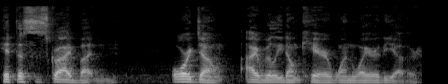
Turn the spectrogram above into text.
hit the subscribe button. Or don't. I really don't care one way or the other.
